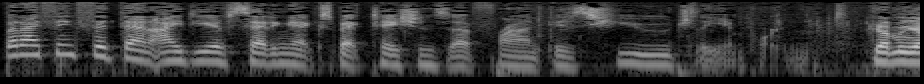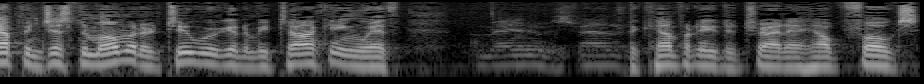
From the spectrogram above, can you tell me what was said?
But I think that that idea of setting expectations up front is hugely important. Coming up in just a moment or two, we're going to be talking with a man who's founded the company to try to help folks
